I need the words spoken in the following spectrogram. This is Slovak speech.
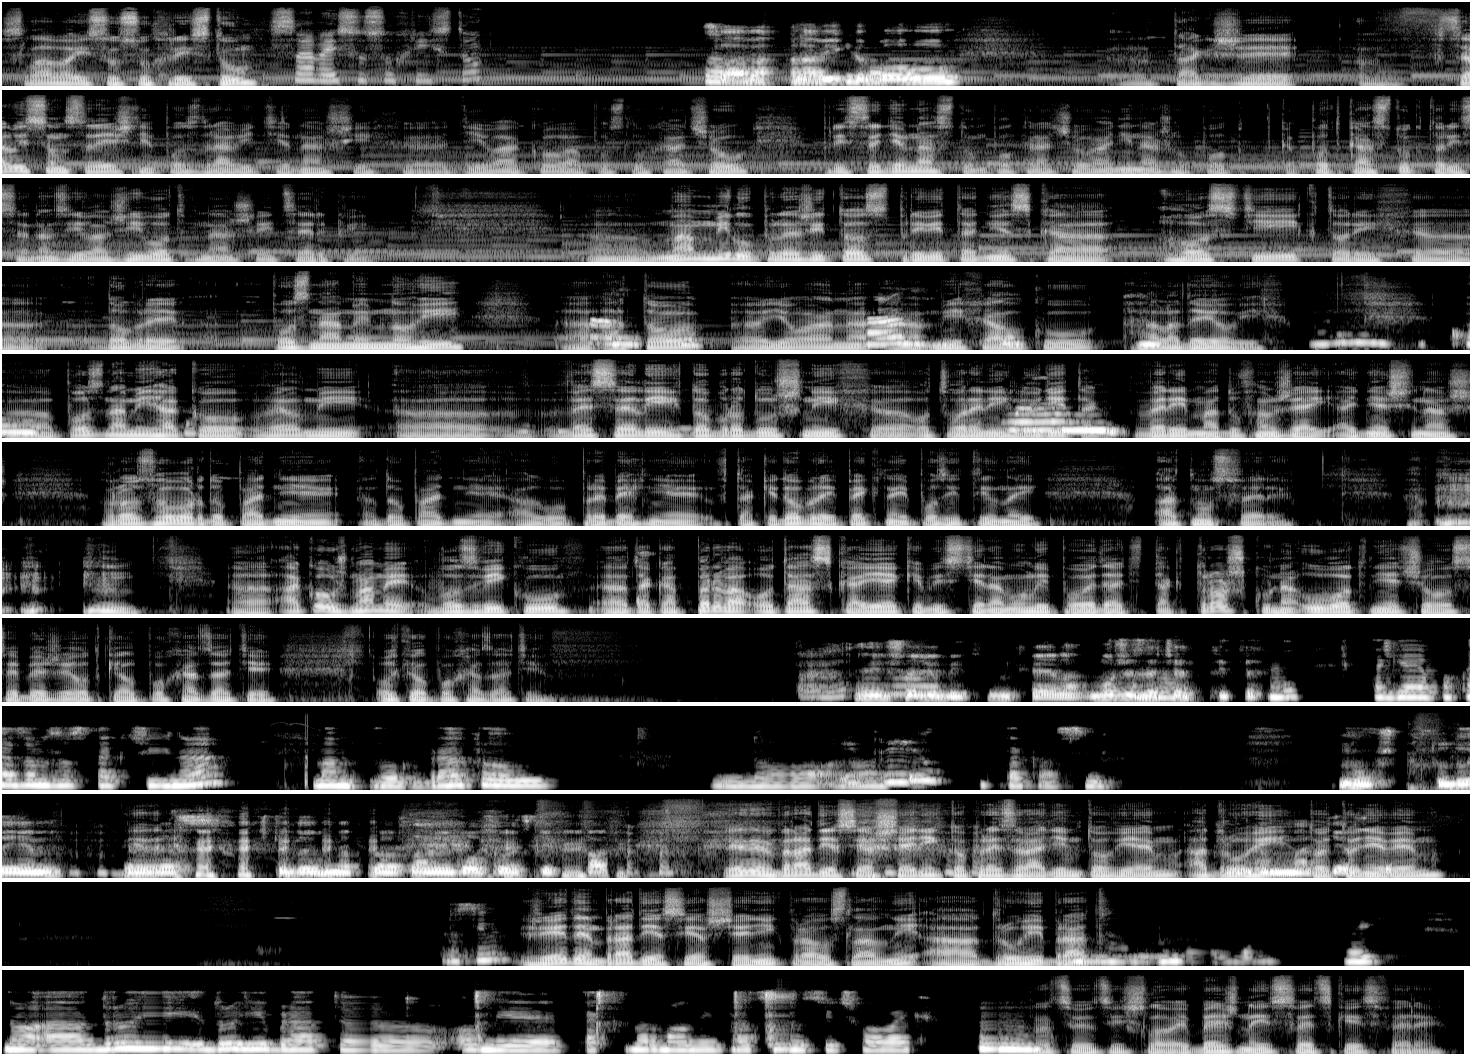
Sláva Isusu Christu. Sláva Isusu Christu. Sláva na Bohu. Takže chcel by som srdečne pozdraviť našich e, divákov a poslucháčov pri 17. pokračovaní nášho podcastu, ktorý sa nazýva Život v našej cerkvi. E, mám milú príležitosť privítať dneska hostí, ktorých e, dobre poznáme mnohí, a to Joana a Michalku Haladejových. Poznám ich ako veľmi veselých, dobrodušných, otvorených ľudí, tak verím a dúfam, že aj, aj dnešný náš rozhovor dopadne, dopadne alebo prebehne v takej dobrej, peknej, pozitívnej atmosfére. Ako už máme vo zvyku, taká prvá otázka je, keby ste nám mohli povedať tak trošku na úvod niečo o sebe, že odkiaľ pochádzate. Odkiaľ pochádzate? Sa ľúbiť, Michaela. Môže začať ty tak ja pochádzam zo Stakčína, mám dvoch bratov, no a tak asi. No, študujem, teraz študujem na pravoslavnej Bolšovskej. Jeden brat je siašteník, to prezradím, to viem, a druhý, to, to neviem. Prosím? Že jeden brat je siašteník pravoslavný a druhý brat? No a druhý, druhý brat, e, on je tak normálny pracujúci človek. Pracujúci človek, bežnej svetskej sfére.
